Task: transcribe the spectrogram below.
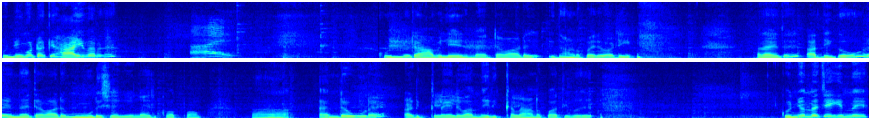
കുഞ്ഞുങ്ങോട്ടൊക്കെ ഹായ് പറഞ്ഞ്. കുഞ്ഞു രാവിലെ എഴുന്നേറ്റ പാട് ഇതാണ് പരിപാടി. അതായത് അധികവും എഴുന്നേറ്റ പാട് മൂഡ് ശരിയല്ലായിരിക്കും. അപ്പം എന്റെ കൂടെ അടുക്കളയിൽ വന്നിരിക്കലാണ് പതിവ്. കുഞ്ഞെന്താ ചെയ്യുന്നത്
